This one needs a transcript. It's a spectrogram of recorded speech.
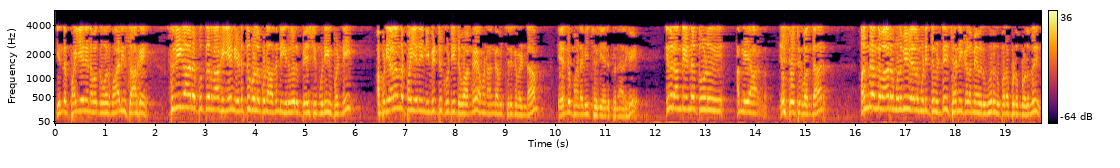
இந்த பையனை நமக்கு ஒரு வாரிசாக சுவீகார புத்திரனாக ஏன் எடுத்துக்கொள்ளக் கூடாது என்று இருவரும் பேசி முடிவு பண்ணி அப்படியான அந்த பையனை நீ விட்டு கூட்டிட்டு வாங்க அவன் அங்க வச்சிருக்க வேண்டாம் என்று மனைவி சொல்லி அனுப்பினார்கள். இவர் அந்த எண்ணத்தோடு அங்கே எஸ்டேட்டுக்கு வந்தார். வந்து அந்த வாரம் முழுமையும் வேலை முடித்து விட்டு சனிக்கிழமை அவர் ஊருக்கு புறப்படும் பொழுது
